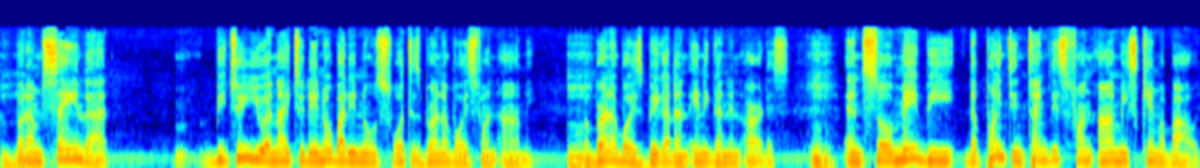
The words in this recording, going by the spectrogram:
Mm-hmm. But I'm saying that between you and I today, nobody knows what is Burna Boy's fan army. Mm. But Burner Boy is bigger than any Ghanaian artist. Mm. And so maybe the point in time these fan armies came about.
